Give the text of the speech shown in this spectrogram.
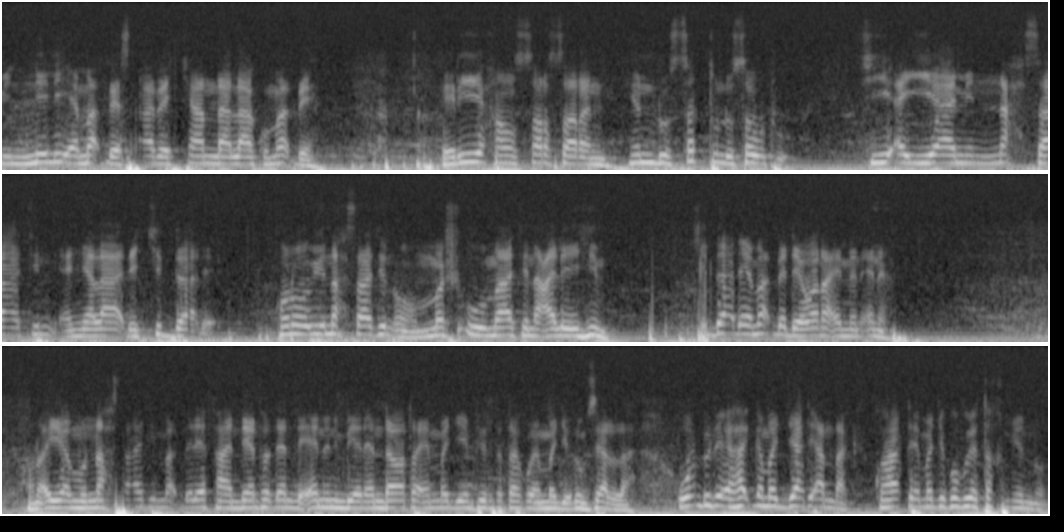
من نلي مأبه سابه كان لاكو مأبه ريحا صرصرا هندو ستند صوت في أيام نحسات أن يلاد كداد هنو نحسات مشؤومات عليهم. كداد مأبه دي وراء من أنه hono ayyamu nahsaati mabbe le fa dento den de enen bi'en en dawata en majji en pirtata ko en majji dum sella wondude e haqqe majjati andaka ko hatte e majji ko fu yo takhmin non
